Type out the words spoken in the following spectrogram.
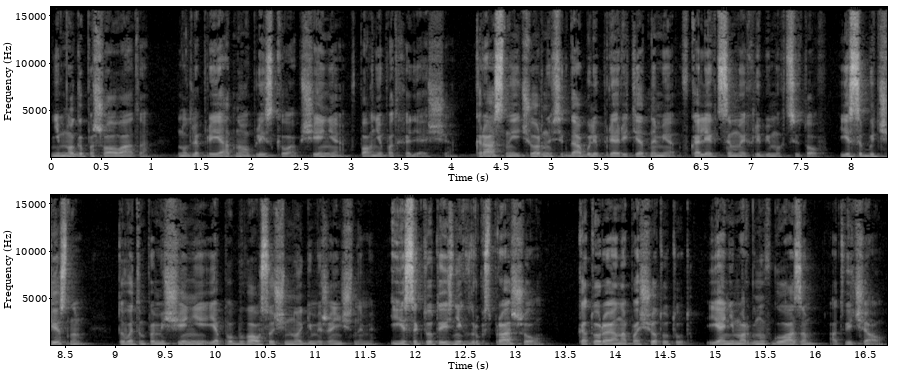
немного пошловато, но для приятного близкого общения вполне подходящее. Красный и черный всегда были приоритетными в коллекции моих любимых цветов. Если быть честным, то в этом помещении я побывал с очень многими женщинами. И если кто-то из них вдруг спрашивал, которая она по счету тут, я, не моргнув глазом, отвечал,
